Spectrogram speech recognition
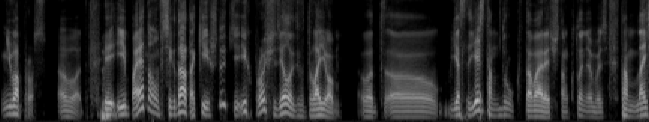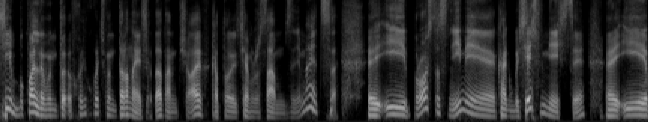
не вопрос. Вот. И, и поэтому всегда такие штуки, их проще делать вдвоем. Вот, э, если есть там друг, товарищ, там кто-нибудь, там найти буквально в интер... хоть, хоть в интернете, да, там человек, который тем же самым занимается, э, и просто с ними как бы сесть вместе э, и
